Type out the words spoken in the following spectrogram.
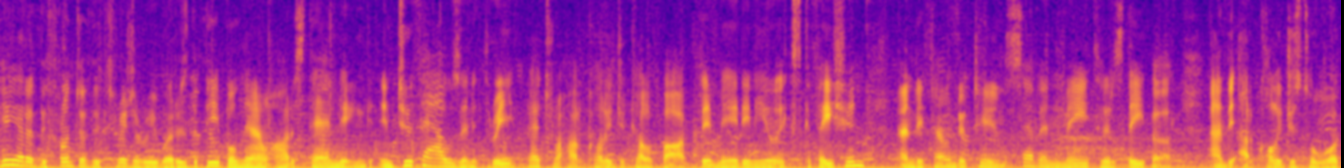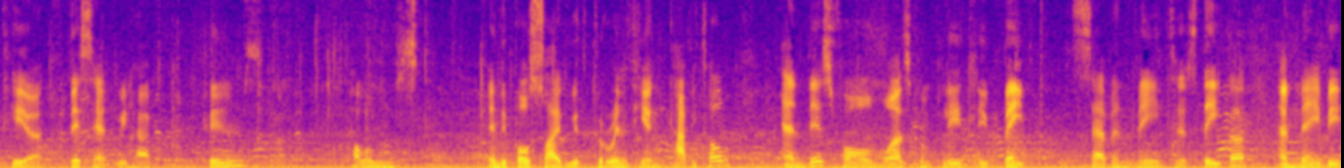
Here at the front of the treasury, where is the people now are standing, in 2003 Petra Archaeological Park, they made a new excavation and they found a tomb seven meters deeper. And the archaeologists who work here, they said we have tombs, columns in the post side with Corinthian capital, and this form was completely baked seven meters deeper, and maybe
